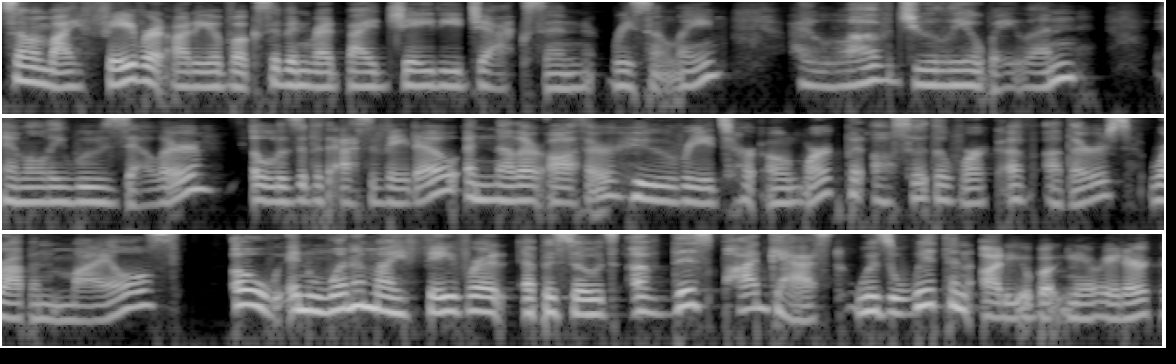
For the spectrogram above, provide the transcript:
Some of my favorite audiobooks have been read by J.D. Jackson recently. I love Julia Whelan, Emily Woo Zeller, Elizabeth Acevedo, another author who reads her own work, but also the work of others, Robin Miles, Oh, and one of my favorite episodes of this podcast was with an audiobook narrator.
